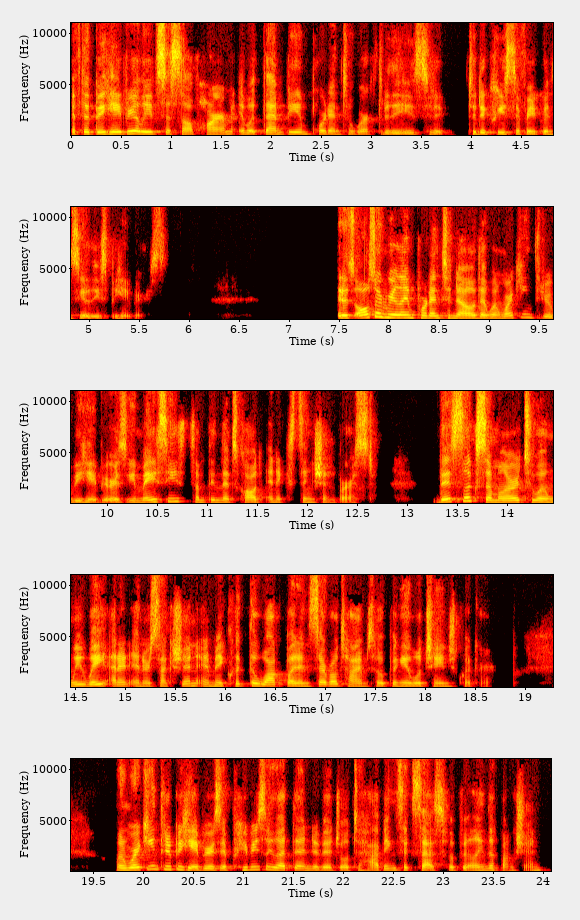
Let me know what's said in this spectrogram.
If the behavior leads to self harm, it would then be important to work through these to, to decrease the frequency of these behaviors. It is also really important to know that when working through behaviors, you may see something that's called an extinction burst. This looks similar to when we wait at an intersection and may click the walk button several times, hoping it will change quicker. When working through behaviors that previously led the individual to having success fulfilling the function,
